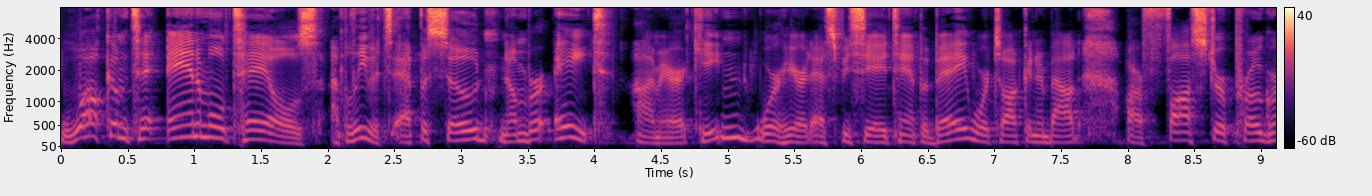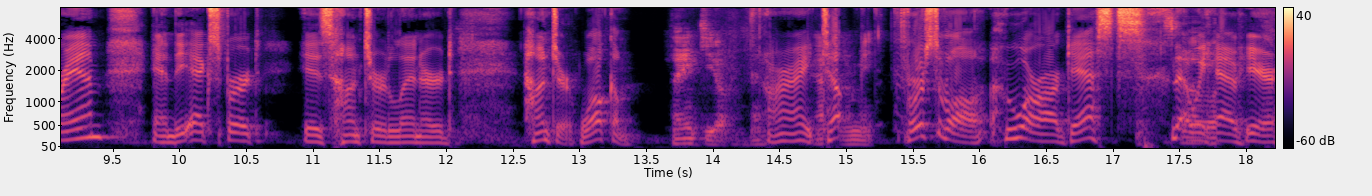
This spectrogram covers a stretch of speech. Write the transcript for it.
Welcome to Animal Tails. I believe it's episode number eight. I'm Eric Keaton. We're here at SPCA Tampa Bay. We're talking about our foster program, and the expert is Hunter Leonard. Hunter, welcome. Thank you. All right. Tell, me. first of all, who are our guests so, that we have here?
